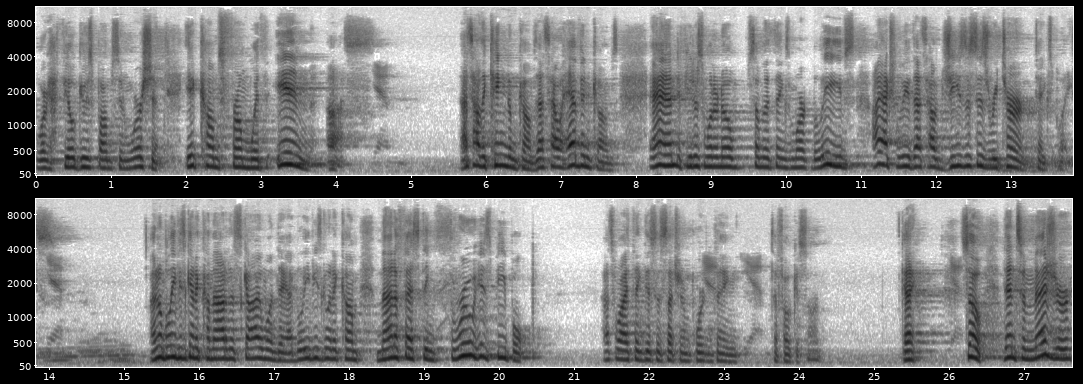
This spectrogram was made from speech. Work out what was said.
or feel goosebumps in worship. It comes from within us. That's how the kingdom comes. That's how heaven comes. And if you just want to know some of the things Mark believes, I actually believe that's how Jesus' return takes place. Yeah. I don't believe he's going to come out of the sky one day. I believe he's going to come manifesting through his people. That's why I think this is such an important yeah. thing yeah. to focus on. Okay? Yeah. So, then to measure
